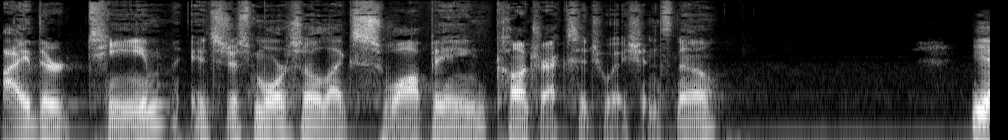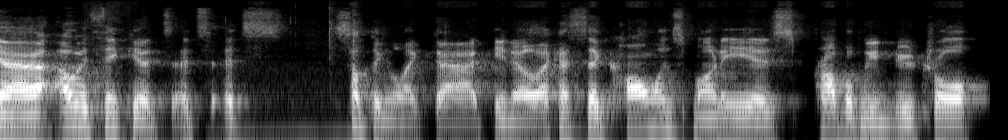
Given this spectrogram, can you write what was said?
either team. It's just more so like swapping contract situations. No. Yeah, I would think it's it's it's something like that. You know, like I said, Collins' money is probably neutral.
